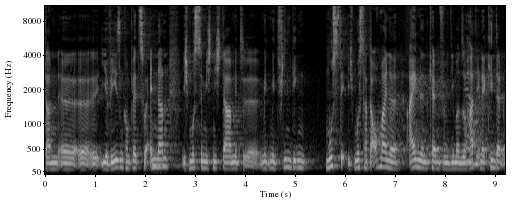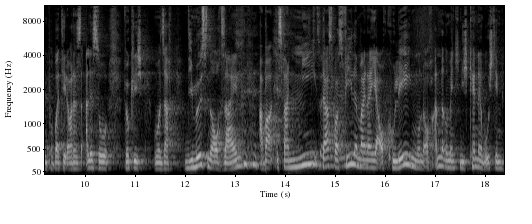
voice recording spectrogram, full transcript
dann äh, äh, ihr Wesen komplett zu ändern. Ich musste mich nicht da mit, äh, mit, mit vielen Dingen musste, ich musste, hatte auch meine eigenen Kämpfe, die man so Ja. hat in der Kindheit und Pubertät, aber das ist alles so wirklich, wo man sagt, die müssen auch sein, aber es war nie das, was viele meiner ja auch Kollegen und auch andere Menschen, die ich kenne, wo ich den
